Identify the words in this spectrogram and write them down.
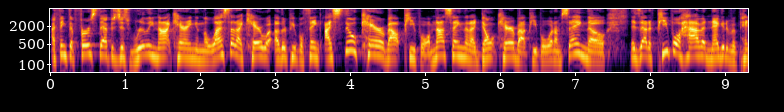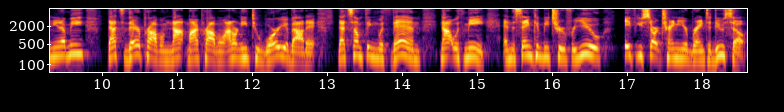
I think the first step is just really not caring. And the less that I care what other people think, I still care about people. I'm not saying that I don't care about people. What I'm saying though is that if people have a negative opinion of me, that's their problem, not my problem. I don't need to worry about it. That's something with them, not with me. And the same can be true for you if you start training your brain to do so.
